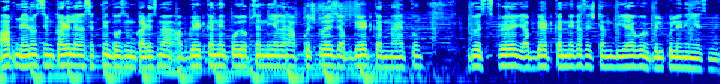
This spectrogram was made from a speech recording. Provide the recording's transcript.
आप नैनो सिम कार्ड ही लगा सकते हैं, दो सिम कार्ड इसमें अपग्रेड करने का कोई ऑप्शन नहीं है। अगर आपको स्टोरेज अपग्रेड करना है तो जो स्टोरेज अपग्रेड करने का सिस्टम दिया है, वो बिल्कुल ही नहीं है इसमें।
